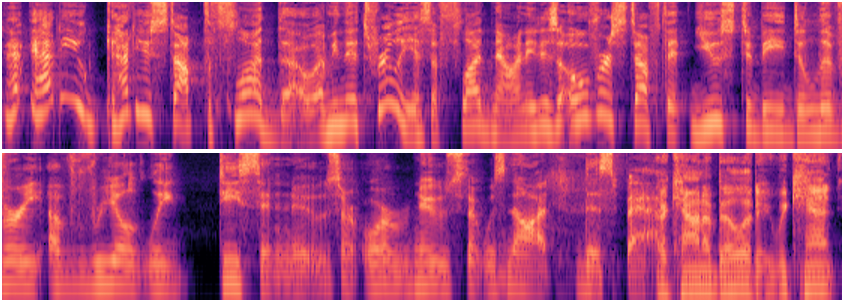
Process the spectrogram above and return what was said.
how, how do you how do you stop the flood though? I mean, it really is a flood now, and it is over stuff that used to be delivery of really decent news or, or news that was not this bad. Accountability. We can't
